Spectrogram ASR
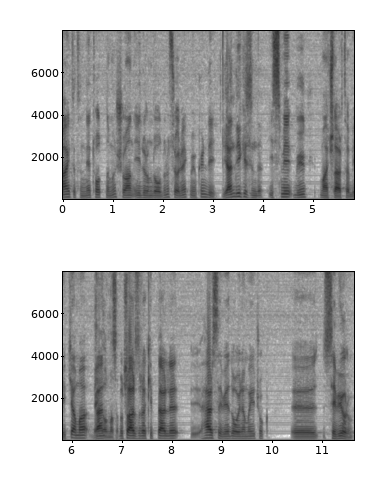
United'ın ne Tottenham'ın şu an iyi durumda olduğunu söylemek mümkün değil. Yendi ikisinde. İsmi büyük maçlar tabii ki ama ben ama bu tarz rakiplerle e, her seviyede oynamayı çok e, seviyorum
